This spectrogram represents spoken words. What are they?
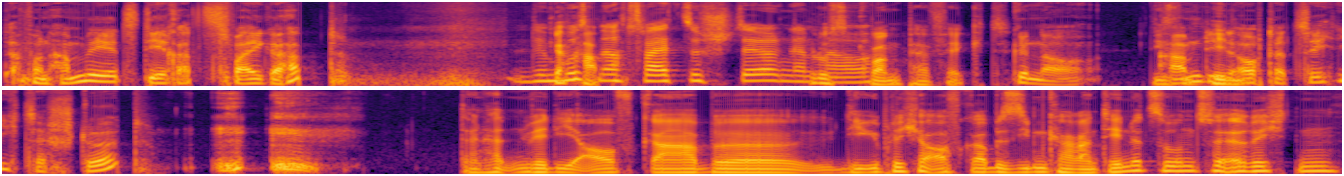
Davon haben wir jetzt DERA 2 gehabt. wir gehabt. mussten noch zwei zu stören, genau. Plusquamperfekt. Genau. Haben die hin. auch tatsächlich zerstört? Dann hatten wir die Aufgabe, die übliche Aufgabe, sieben Quarantänezonen zu errichten.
